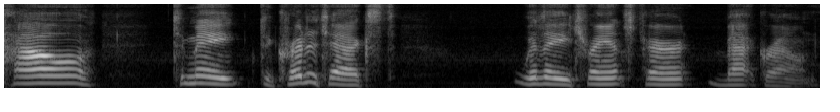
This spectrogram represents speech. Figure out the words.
how to make the Krita text with a transparent background.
